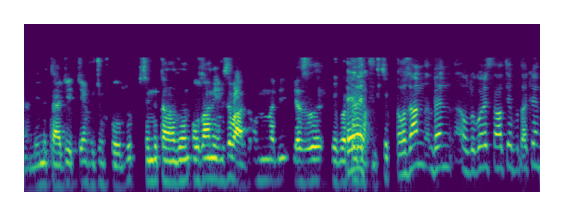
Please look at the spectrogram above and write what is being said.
Yani benim de tercih edeceğim hücum futboldu. Senin de tanıdığın Ozan Remzi vardı. Onunla bir yazılı röportaj evet. yapmıştık. Ozan ben Ludogorets altyapıdayken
